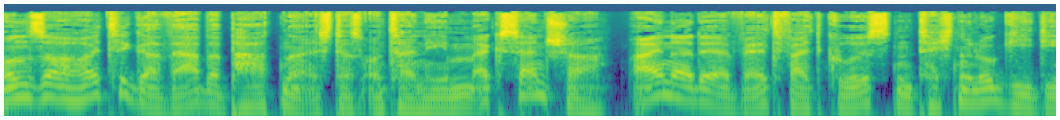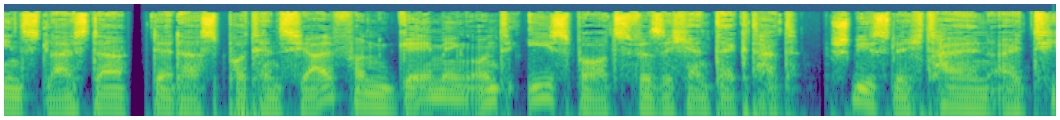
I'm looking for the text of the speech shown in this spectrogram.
Unser heutiger Werbepartner ist das Unternehmen Accenture, einer der weltweit größten Technologiedienstleister, der das Potenzial von Gaming und E-Sports für sich entdeckt hat. Schließlich teilen IT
